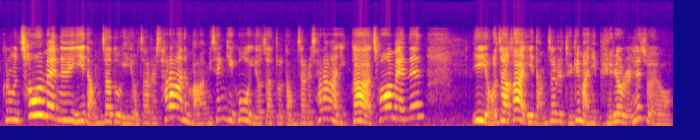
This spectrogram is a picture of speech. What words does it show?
그러면 처음에는 이 남자도 이 여자를 사랑하는 마음이 생기고, 이 여자도 남자를 사랑하니까, 처음에는 이 여자가 이 남자를 되게 많이 배려를 해줘요.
